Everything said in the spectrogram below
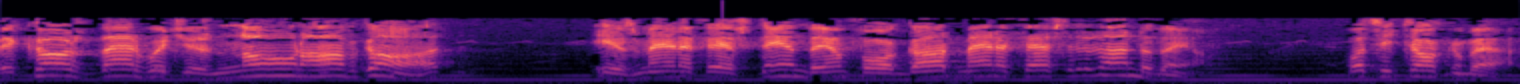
because that which is known of God is manifest in them, for God manifested it unto them. What's he talking about?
